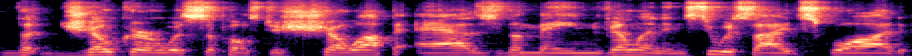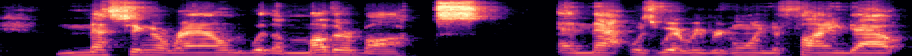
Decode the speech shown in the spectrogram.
the Joker was supposed to show up as the main villain in Suicide Squad, messing around with a mother box and that was where we were going to find out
